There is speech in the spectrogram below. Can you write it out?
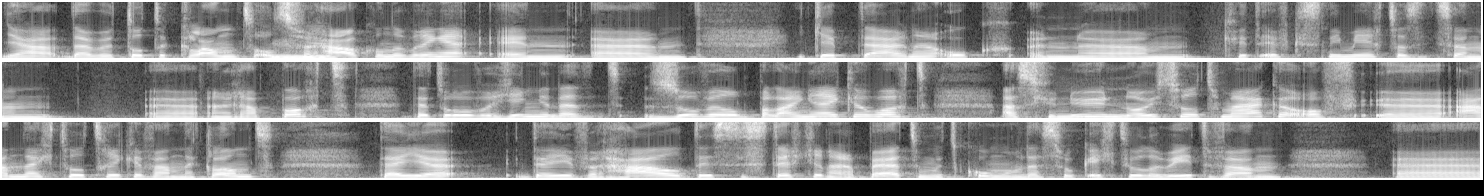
ja, dat we tot de klant ons Mhm. verhaal konden brengen. En ehm, ik heb daarna ook een, ehm, ik weet even niet meer, het was iets aan een eh, een rapport dat erover ging dat het zoveel belangrijker wordt als je nu noise wilt maken of eh, aandacht wilt trekken van de klant, dat je, dat je verhaal des te sterker naar buiten moet komen. Omdat ze ook echt willen weten van eh,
